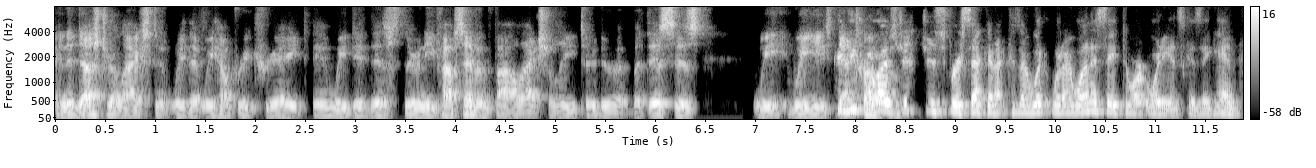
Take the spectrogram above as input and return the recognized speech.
an industrial accident we that we helped recreate, and we did this through an E57 file actually to do it. But this is we we Could you pause just, just for a second because I would what I want to say to our audience because again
